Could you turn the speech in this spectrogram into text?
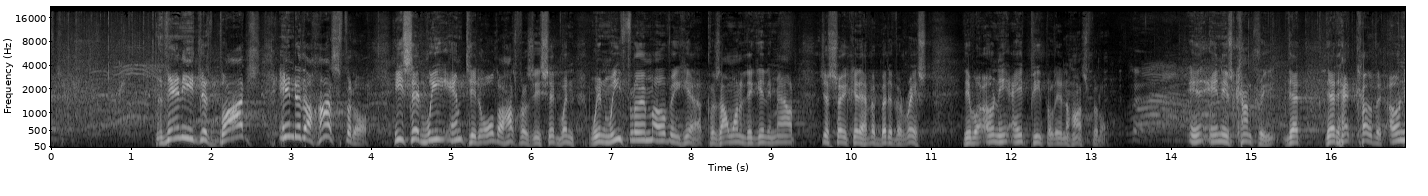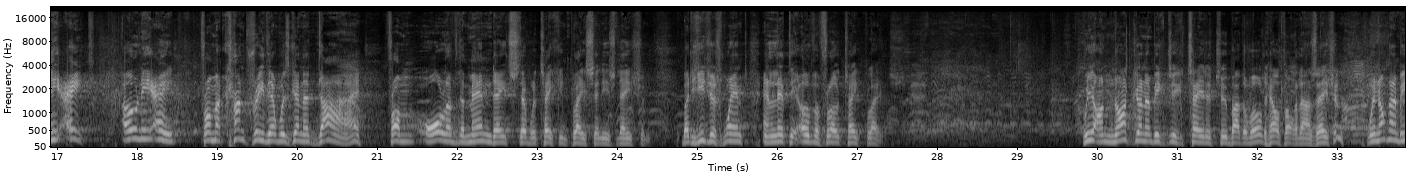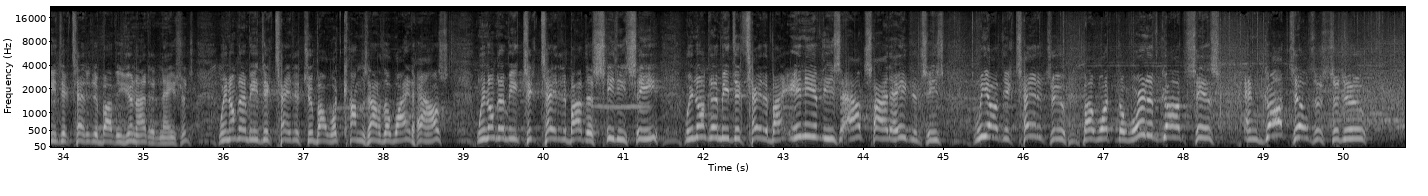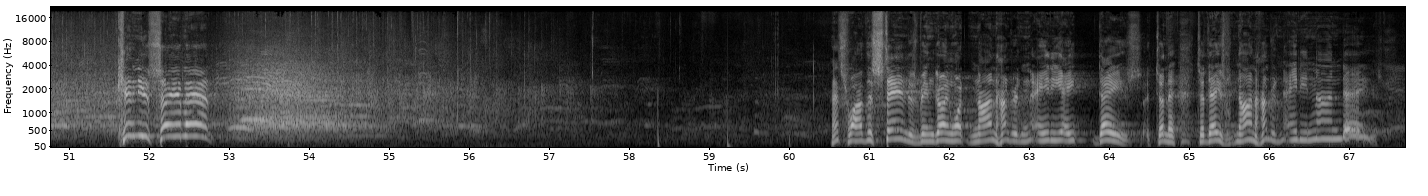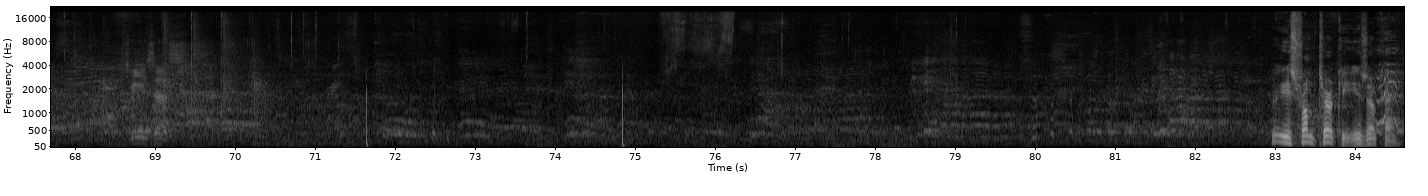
Then he just barged into the hospital. He said, We emptied all the hospitals. He said, When, when we flew him over here, because I wanted to get him out just so he could have a bit of a rest, there were only eight people in the hospital in, in his country that, that had COVID. Only eight. Only eight from a country that was going to die from all of the mandates that were taking place in his nation. But he just went and let the overflow take place. We are not going to be dictated to by the World Health Organization. We're not going to be dictated to by the United Nations. We're not going to be dictated to by what comes out of the White House. We're not going to be dictated by the CDC. We're not going to be dictated by any of these outside agencies. We are dictated to by what the Word of God says and God tells us to do. Can you say amen? That's why the stand has been going, what, 988 days. Today's 989 days. He's from Turkey. He's okay.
